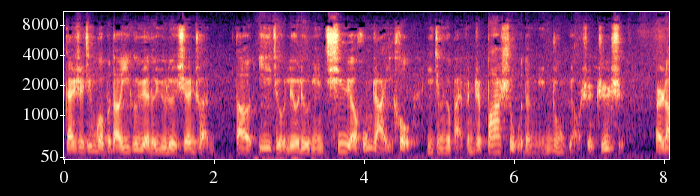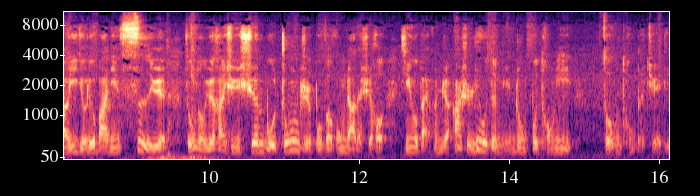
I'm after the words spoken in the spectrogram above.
但是经过不到一个月的舆论宣传。到一九六六年七月轰炸以后，已经有百分之八十五的民众表示支持；而到一九六八年四月，总统约翰逊宣布终止部分轰炸的时候，仅有百分之二十六的民众不同意总统的决定。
